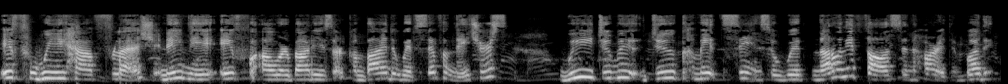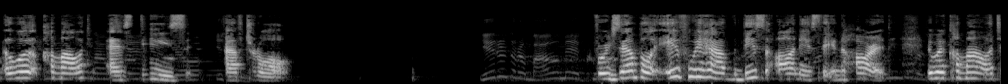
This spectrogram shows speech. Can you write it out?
if we have flesh, namely, if our bodies are combined with sinful natures, we do, do commit sins with not only thoughts and heart, but it will come out as deeds after all. For example, if we have dishonesty in heart, it will come out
